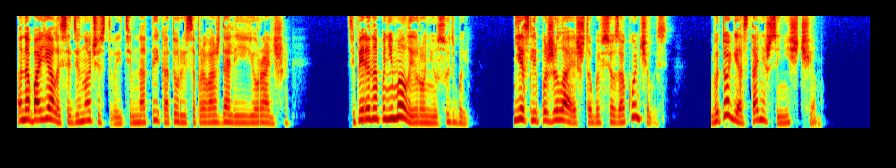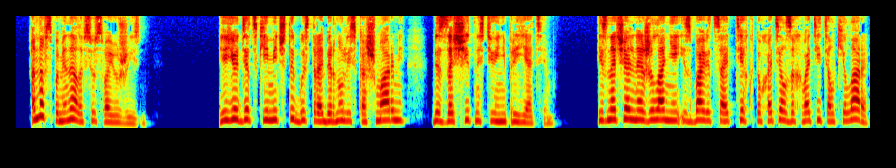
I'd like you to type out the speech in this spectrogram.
Она боялась одиночества и темноты, которые сопровождали ее раньше. Теперь она понимала иронию судьбы. Если пожелаешь, чтобы все закончилось, в итоге останешься ни с чем. Она вспоминала всю свою жизнь. Ее детские мечты быстро обернулись кошмарами, беззащитностью и неприятием. Изначальное желание избавиться от тех, кто хотел захватить Алкилары,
